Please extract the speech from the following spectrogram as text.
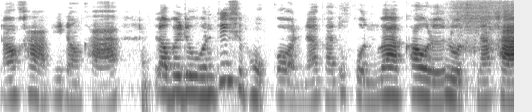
เนาะค่ะพี่น้องคะเราไปดูวันที่ 16 ก่อนนะคะ ทุกคนว่าเข้าหรือหลุดนะคะ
